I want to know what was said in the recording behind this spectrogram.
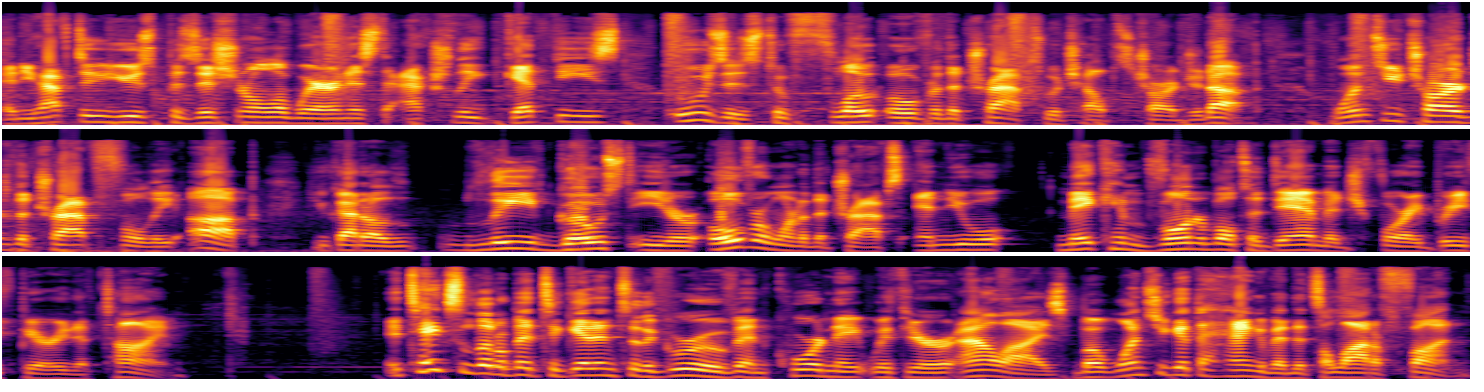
And you have to use positional awareness to actually get these oozes to float over the traps, which helps charge it up. Once you charge the trap fully up, you got to lead Ghost Eater over one of the traps and you will make him vulnerable to damage for a brief period of time. It takes a little bit to get into the groove and coordinate with your allies, but once you get the hang of it, it's a lot of fun.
